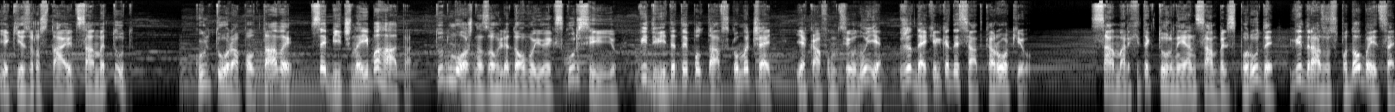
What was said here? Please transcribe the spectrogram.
які зростають саме тут. Культура Полтави всебічна і багата. Тут можна з оглядовою екскурсією відвідати Полтавську мечеть, яка функціонує вже декілька десятка років. Сам архітектурний ансамбль споруди відразу сподобається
